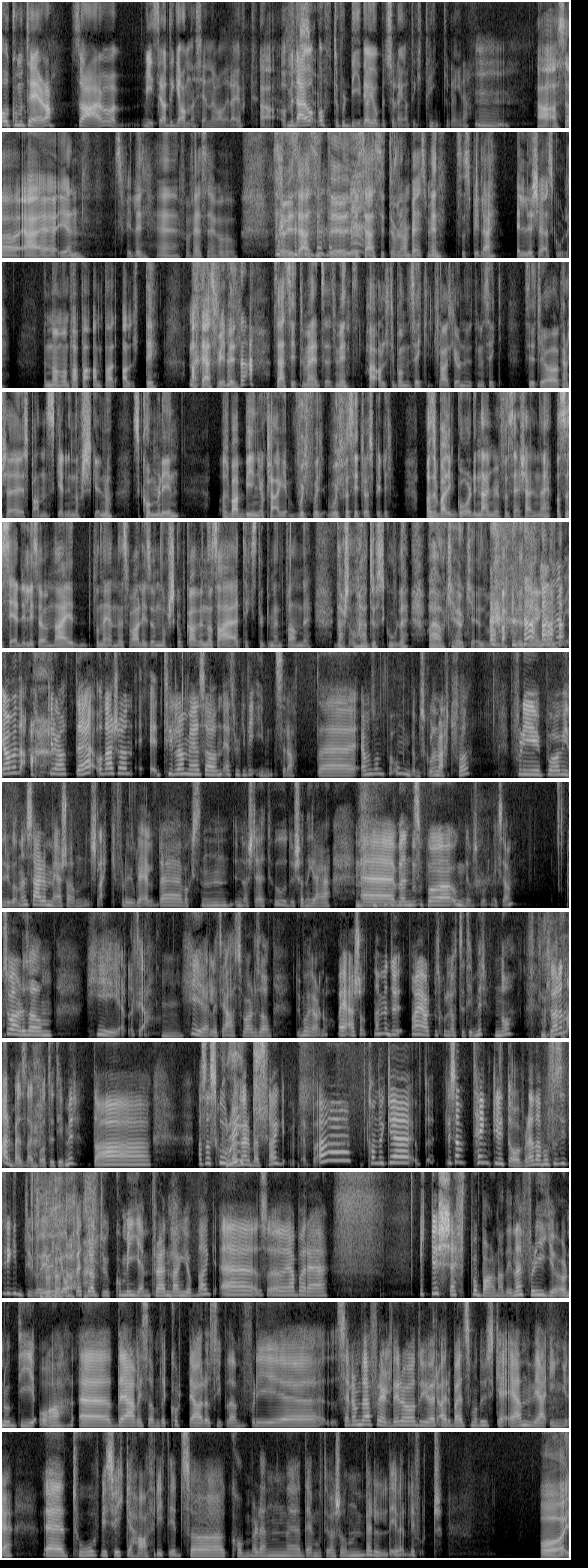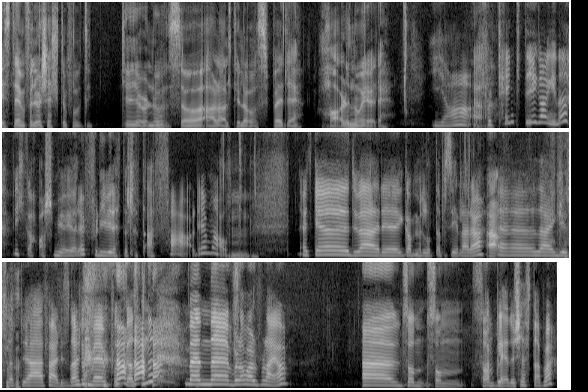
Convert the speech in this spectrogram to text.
Og kommenterer, da, så er det jo, viser det at de ikke anerkjenner hva dere har gjort. Ja, og Men det er jo søren. ofte fordi de har jobbet så lenge at de ikke tenker lenger. Ja, altså, jeg igjen spiller eh, på PC. Oh. Så hvis jeg, sitter, hvis jeg sitter foran PC-en min, så spiller jeg. Ellers gjør jeg skole. Men mamma og pappa antar alltid at jeg spiller. Så jeg sitter med headsetet mitt, har alltid på musikk. Klarer ikke å gjøre noe uten musikk. Sitter jo kanskje i spansk eller norsk eller noe. Så kommer de inn, og så bare begynner de å klage. Hvorfor, hvorfor sitter du og spiller? Og så bare går de nærmere for å se skjermene, og så ser de liksom Nei, på den ene så var liksom norskoppgaven, og så har jeg tekstdokument på den andre. Det er sånn Å ja, du har skole? Å ja, ok, ok. Så bare backer ut med en Ja gang. men, ja, men det er akkurat det. Og det er sånn, eh, til og med sånn Jeg tror ikke de innser at uh, Ja, men sånn på ungdomsskolen i hvert fall. Fordi på videregående så er det mer sånn slack, for du blir eldre, voksen, universitet, ho, du skjønner greia. Eh, mens på ungdomsskolen, liksom, så var det sånn hele tida. Hele tida så var det sånn Du må gjøre noe. Og jeg er sånn Nei, men du, nå har jeg vært på skolen i åtte timer. Nå. Du har en arbeidsdag på åtte timer. Da Altså, skoledag og arbeidsdag eh, Kan du ikke liksom tenk litt over det? Da? Hvorfor sitter ikke du og gjør jobb etter at du kommer hjem fra en lang jobbdag? Eh, så jeg bare Ikke kjeft på barna dine, for de gjør noe, de òg. Eh, det er liksom det korte jeg har å si på den. Fordi eh, selv om du er forelder og du gjør arbeid, så må du huske én, vi er yngre. Eh, to, hvis vi ikke har fritid, så kommer den demotivasjonen veldig, veldig fort. Og istedenfor å kjefte på at du ikke gjør noe, så er det alltid lov å spørre Har du noe å gjøre. Ja, Ja. for tenk de gangene vi ikke har så mye å gjøre fordi vi rett og slett er ferdige med alt. Mm. Jeg vet ikke, Du er eh, gammel, holdt jeg på å si, Lara. Ja. Eh, Det er en grunn til at du er ferdig snart med podkasten. Men eh, hvordan var det for deg, da? Eh, sånn, sånn, sånn. Ble du kjefta på?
